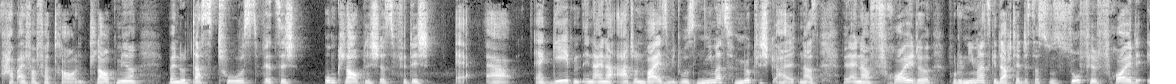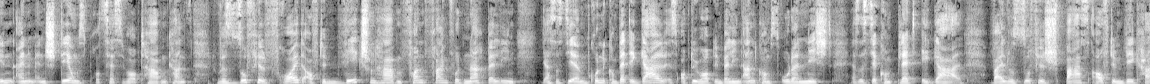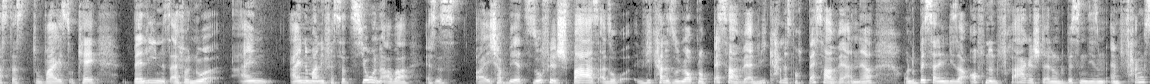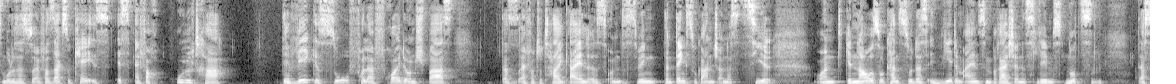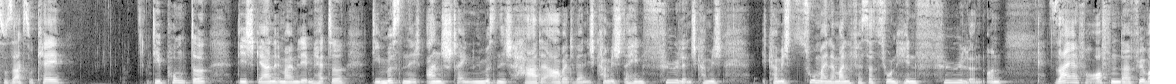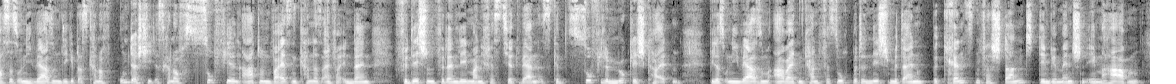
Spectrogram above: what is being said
Hab einfach Vertrauen. Glaub mir, wenn du das tust, wird sich Unglaubliches für dich er, er, ergeben in einer Art und Weise, wie du es niemals für möglich gehalten hast, mit einer Freude, wo du niemals gedacht hättest, dass du so viel Freude in einem Entstehungsprozess überhaupt haben kannst. Du wirst so viel Freude auf dem Weg schon haben von Frankfurt nach Berlin, dass es dir im Grunde komplett egal ist, ob du überhaupt in Berlin ankommst oder nicht. Es ist dir komplett egal, weil du so viel Spaß auf dem Weg hast, dass du weißt, okay, Berlin ist einfach nur ein, eine Manifestation, aber es ist ich habe jetzt so viel Spaß, also wie kann es überhaupt noch besser werden? Wie kann es noch besser werden, ja? Und du bist dann in dieser offenen Fragestellung, du bist in diesem Empfangsmodus, dass du einfach sagst, okay, es ist einfach ultra, der Weg ist so voller Freude und Spaß, dass es einfach total geil ist und deswegen, dann denkst du gar nicht an das Ziel. Und genauso kannst du das in jedem einzelnen Bereich deines Lebens nutzen, dass du sagst, okay, die Punkte, die ich gerne in meinem Leben hätte, die müssen nicht anstrengend, die müssen nicht hart erarbeitet werden. Ich kann mich dahin fühlen, ich kann mich, ich kann mich zu meiner Manifestation hinfühlen und sei einfach offen dafür, was das Universum dir gibt. Das kann auf Unterschied, es kann auf so vielen Arten und Weisen kann das einfach in dein, für dich und für dein Leben manifestiert werden. Es gibt so viele Möglichkeiten, wie das Universum arbeiten kann. Versuch bitte nicht mit deinem begrenzten Verstand, den wir Menschen eben haben,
